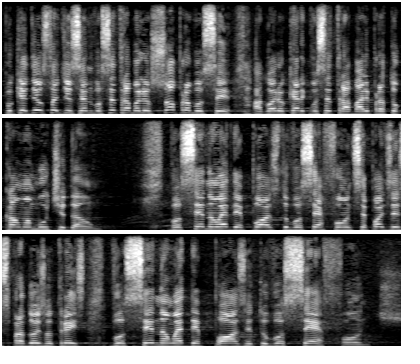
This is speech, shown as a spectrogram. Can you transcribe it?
Porque Deus está dizendo: você trabalhou só para você, agora eu quero que você trabalhe para tocar uma multidão. Você não é depósito, você é fonte. Você pode dizer isso para dois ou três: você não é depósito, você é fonte.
